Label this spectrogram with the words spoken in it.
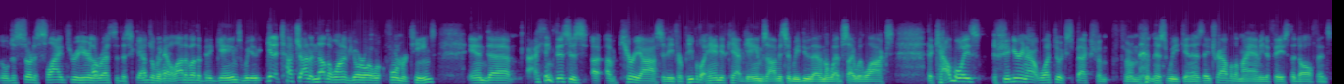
We'll just sort of slide through here the oh. rest of the schedule. We got a lot of other big games. We get a touch on another one of your former teams, and uh, I think this is a, a, curiosity for people that handicap games. Obviously, we do that on the website with locks. The Cowboys figuring out what to expect from from them this weekend as they travel to Miami to face the Dolphins.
